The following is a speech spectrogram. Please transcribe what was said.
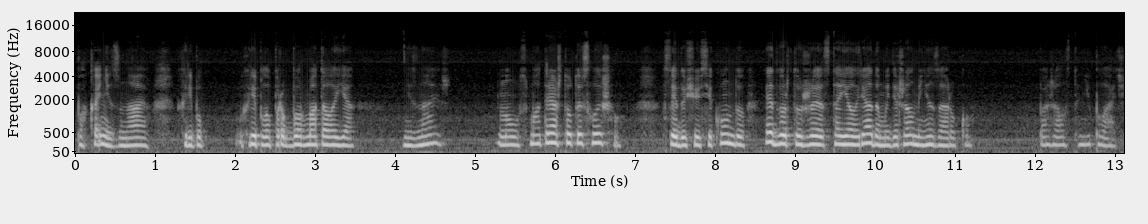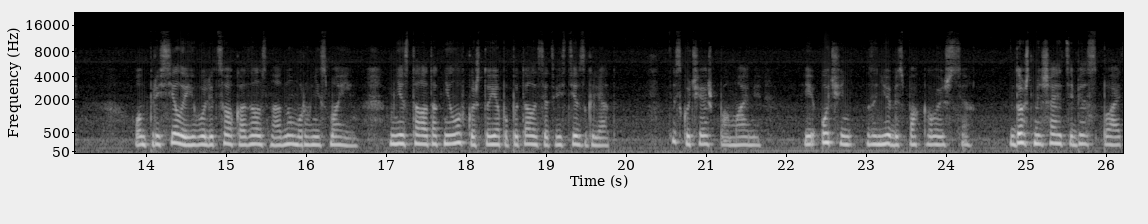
«Пока не знаю», – хрипло, хрипло пробормотала я. «Не знаешь?» «Ну, смотря что ты слышал». В следующую секунду Эдвард уже стоял рядом и держал меня за руку. «Пожалуйста, не плачь». Он присел, и его лицо оказалось на одном уровне с моим. Мне стало так неловко, что я попыталась отвести взгляд. «Ты скучаешь по маме и очень за нее беспокоишься. Дождь мешает тебе спать.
